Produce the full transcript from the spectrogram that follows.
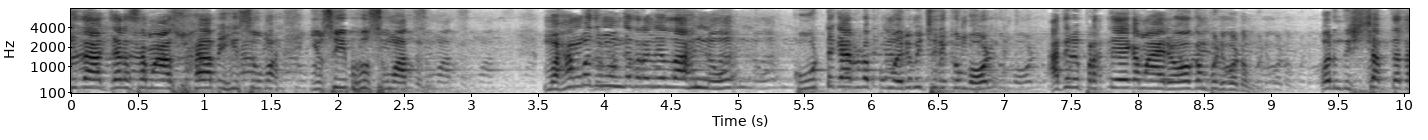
ഇദാ ജലസ മ അസ്ഹാബിഹി സുമ- യുസീബുഹു സുമാത്തുൻ. മുഹമ്മദ് മുങ്കദ് അല്ലാഹു കൂട്ടുകാരോടൊപ്പം ഒരുമിച്ചിരിക്കുമ്പോൾ അതിന് പ്രത്യേകമായ രോഗം പിടിപെടും. ഒരു നിശബ്ദത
